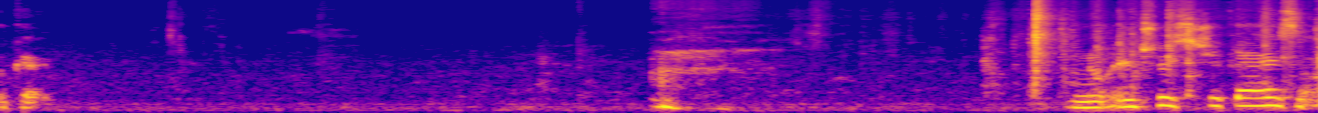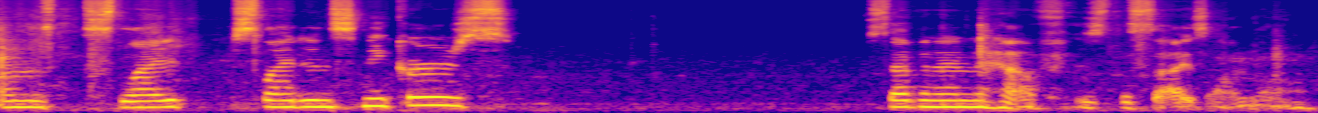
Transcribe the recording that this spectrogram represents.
Okay. No interest, you guys, on slide slide in sneakers. Seven and a half is the size on them.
